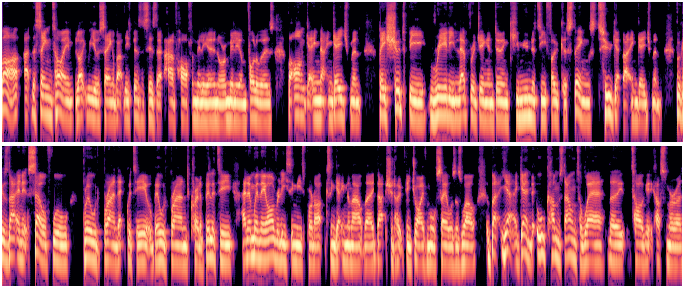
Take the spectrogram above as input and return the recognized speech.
but at the same time, like what you were saying about these businesses that have half a million or a million followers but aren't getting that engagement, they should be really leveraging and doing community focused things to get that engagement because that in itself will build brand equity, it will build brand credibility. And then when they are releasing these products and getting them out there, that should hopefully drive more sales as well. But yeah, again, it all comes down to where the target customer are,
